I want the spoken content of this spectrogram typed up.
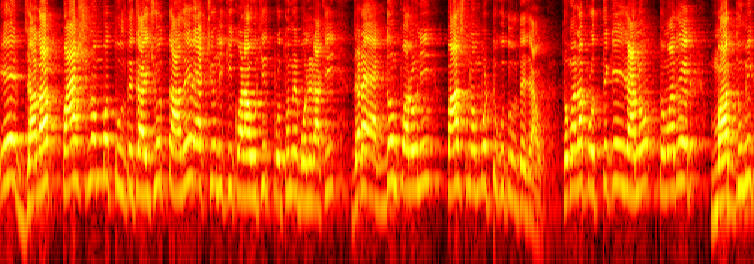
এ, যারা পাঁচ নম্বর তুলতে চাইছো, তাদের অ্যাকচুয়ালি কি করা উচিত? প্রথমে বলে রাখি, যারা একদম পরনি, পাঁচ নম্বরটুকু তুলতে যাও। তোমরা প্রত্যেকেই জানো, তোমাদের মাধ্যমিক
